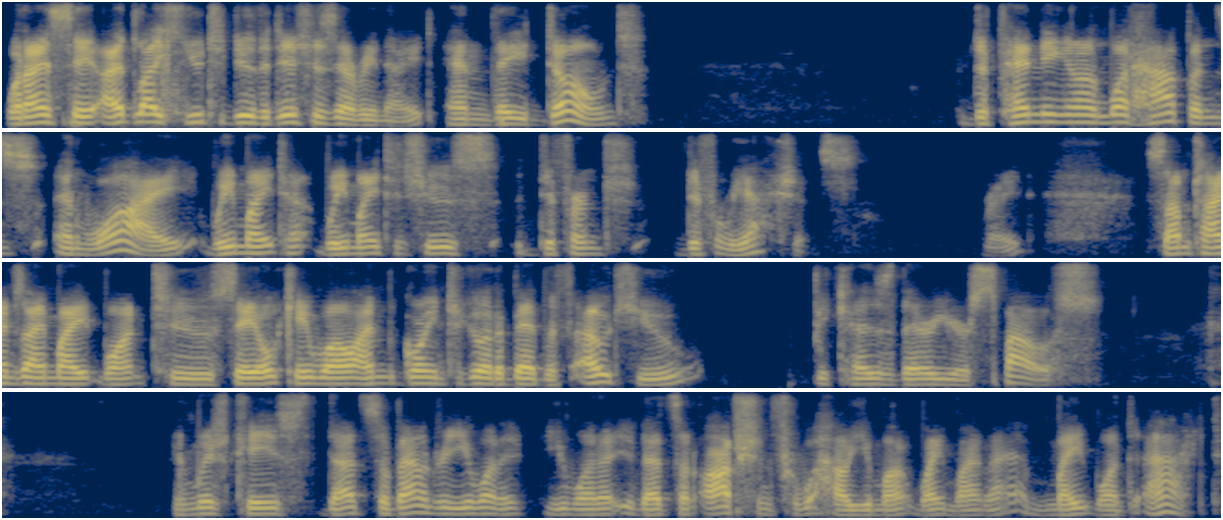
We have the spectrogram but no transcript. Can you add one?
when I say I'd like you to do the dishes every night and they don't, depending on what happens and why, we might we might choose different different reactions, right? Sometimes I might want to say, okay, well, I'm going to go to bed without you because they're your spouse. In which case, that's a boundary you want to you want to that's an option for how you might might might want to act.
